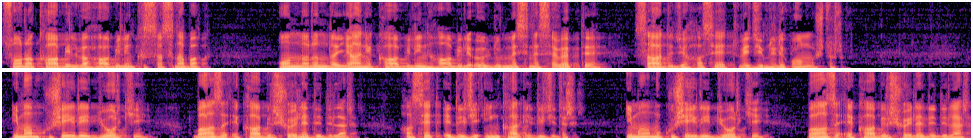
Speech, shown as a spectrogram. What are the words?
Sonra Kabil ve Habil'in kıssasına bak. Onların da yani Kabil'in Habil'i öldürmesine sebep de sadece haset ve cimrilik olmuştur. İmam Kuşeyri diyor ki, bazı ekabir şöyle dediler, haset edici inkar edicidir. İmam-ı Kuşeyri diyor ki, bazı ekabir şöyle dediler,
